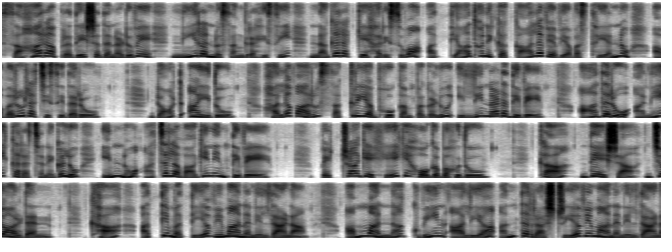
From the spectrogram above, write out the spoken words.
ಸಹಾರಾ ಪ್ರದೇಶದ ನಡುವೆ ನೀರನ್ನು ಸಂಗ್ರಹಿಸಿ ನಗರಕ್ಕೆ ಹರಿಸುವ ಅತ್ಯಾಧುನಿಕ ಕಾಲವ್ಯ ವ್ಯವಸ್ಥೆಯನ್ನು ಅವರು ರಚಿಸಿದರು. ಡಾಟ್ ಐದು. ಹಲವಾರು ಸಕ್ರಿಯ ಭೂಕಂಪಗಳು ಇಲ್ಲಿ ನಡೆದಿವೆ. ಆದರೂ ಅನೇಕ ರಚನೆಗಳು ಇನ್ನೂ ಅಚಲವಾಗಿ ನಿಂತಿವೆ. ಪೆಟ್ರಾಗೆ ಹೇಗೆ ಹೋಗಬಹುದು? ಖ, ದೇಶ, ಜಾರ್ಡನ್. ಖ, ಅತ್ತಿಮತ್ತಿಯ ವಿಮಾನ ನಿಲ್ದಾಣ. ಅಮ್ಮನ್ನ ಕ್ವೀನ್ ಆಲಿಯಾ ಅಂತಾರಾಷ್ಟ್ರೀಯ ವಿಮಾನ ನಿಲ್ದಾಣ.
